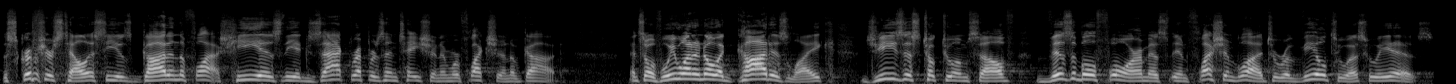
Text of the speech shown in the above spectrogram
the scriptures tell us he is God in the flesh. He is the exact representation and reflection of God. And so, if we want to know what God is like, Jesus took to himself visible form as in flesh and blood to reveal to us who he is.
